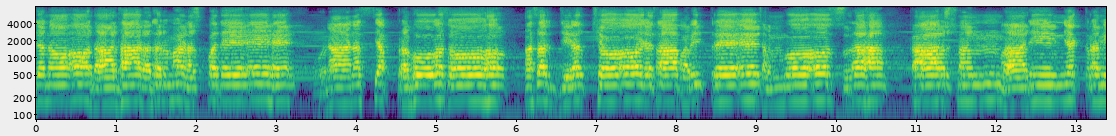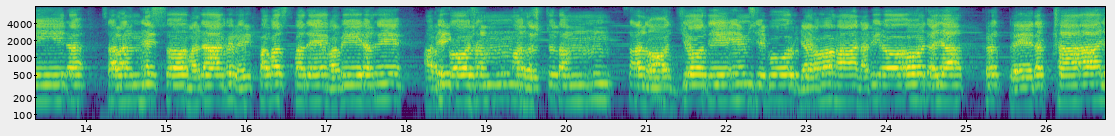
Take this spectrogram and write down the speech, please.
जनो दाधारधर्मणस्पतेः। पुनानस्य प्रभोवसोः असर्जिरथ्यो यथा पवित्रे चम्बोः सुतः सवह्निः सोमजागृभिः पवस्पदे ववीरते अभिकोशम् मधुश्च्युतम् स नो ज्योतींषि पूर्व्यवमानविरोचय कृत्वे दक्षाय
